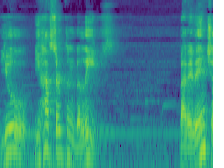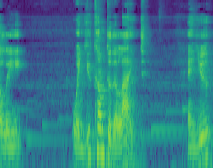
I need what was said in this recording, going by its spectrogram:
you you have certain beliefs, but eventually when you come to the light and you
